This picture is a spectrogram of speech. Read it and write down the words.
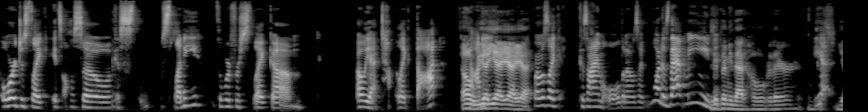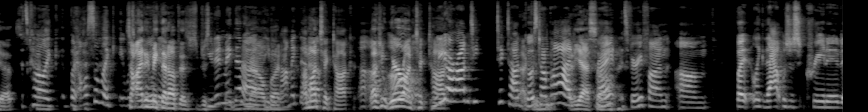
or just like it's also like a slutty. The word for like um, oh yeah, t- like thought. Oh Naughty? yeah, yeah, yeah, yeah. Where I was like, because I'm old, and I was like, what does that mean? Is it I mean that hoe over there? Yeah. it's, yeah. it's kind of like, but also like it was. So I didn't make that up. That's just You didn't make that up. No, You did not make that I'm on. TikTok. Well, actually, we're on Oh, TikTok. We are on Tik TikTok, Yeah, Ghost Town Pod. yes, right. It's very fun. Um, but like that was just created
